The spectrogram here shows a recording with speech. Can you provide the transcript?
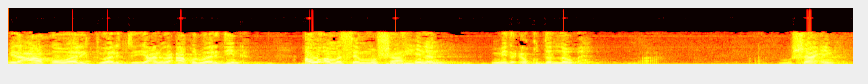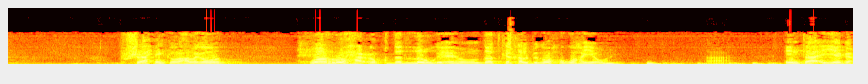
mid caaqoo waalid yani caaqulwaalidiin ah. Aw amase mushaaxinan mid cuqdadlow ah. Mushaaxinka. Mushaaxinka waxaa laga wada waa ruuxa cuqdadlowga ah uun dadka qalbiga wax ugu haya waay. Intaa iyaga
